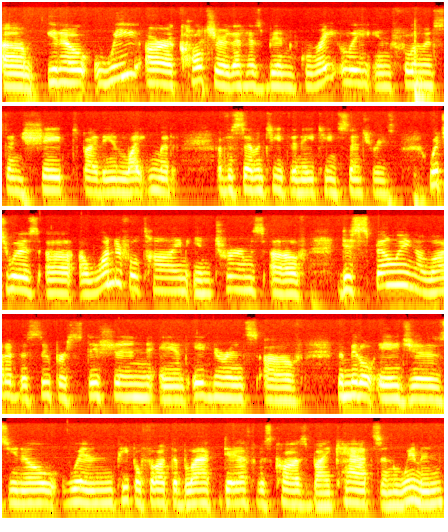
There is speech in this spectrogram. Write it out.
Um, you know, we are a culture that has been greatly influenced and shaped by the Enlightenment of the 17th and 18th centuries, which was a, a wonderful time in terms of dispelling a lot of the superstition and ignorance of the Middle Ages, you know, when people thought the Black Death was caused by cats and women,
